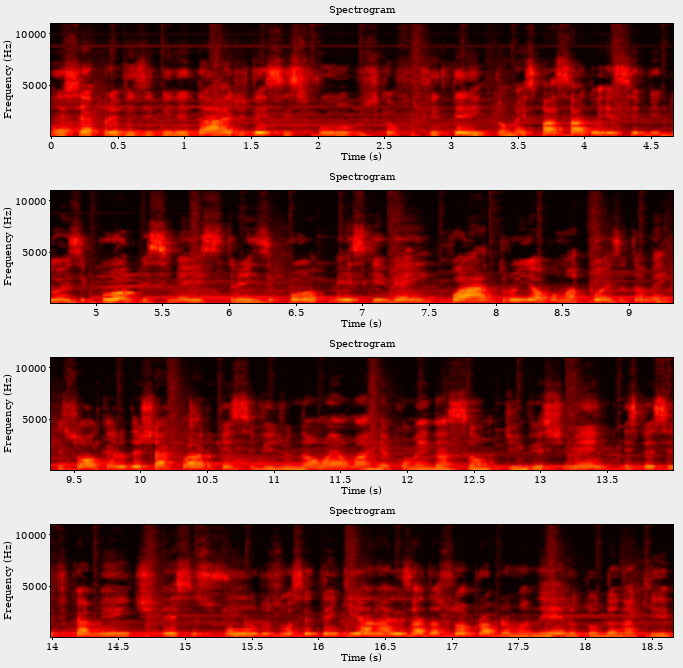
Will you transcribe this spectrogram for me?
Isso é previsibilidade desses fundos que eu citei. Então mês passado eu recebi 2 e pouco, esse mês 3 e pouco, mês que vem 4 e alguma coisa também. Pessoal, quero deixar claro que esse vídeo não é uma recomendação de investimento, especificamente esses fundos você tem que analisar da sua própria maneira. Eu tô dando aqui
